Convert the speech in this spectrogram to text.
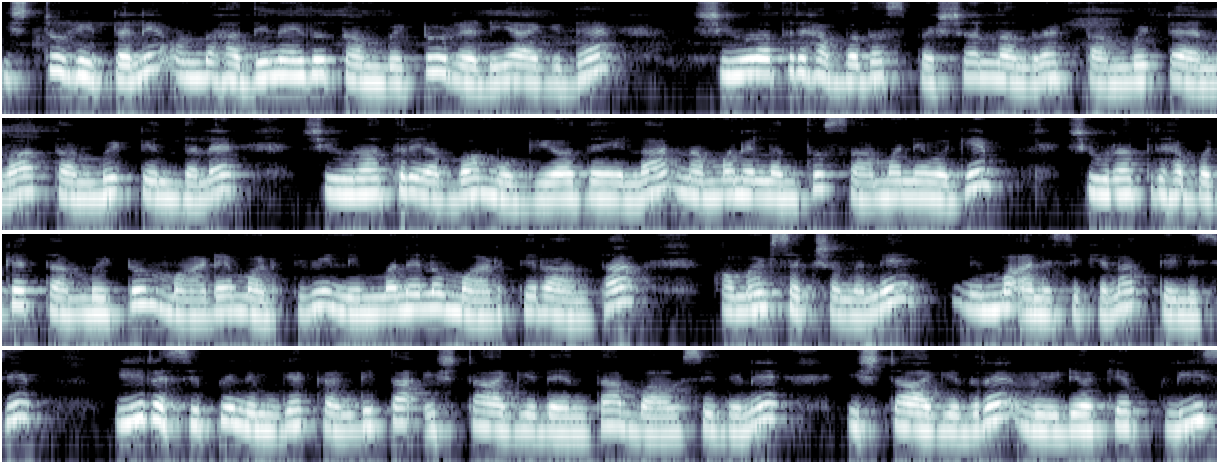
ಇಷ್ಟು ಹಿಟ್ಟಲ್ಲಿ ಒಂದು ಹದಿನೈದು ತಂಬಿಟ್ಟು ರೆಡಿಯಾಗಿದೆ ಶಿವರಾತ್ರಿ ಹಬ್ಬದ ಸ್ಪೆಷಲ್ ಅಂದರೆ ತಂಬಿಟ್ಟೆ ಅಲ್ವಾ? ತಂಬಿಟ್ಟಿಲ್ದಲೆ ಶಿವರಾತ್ರಿ ಹಬ್ಬ ಮುಗಿಯೋದೇ ಇಲ್ಲ. ನಮ್ಮನೇಲಂತೂ ಸಾಮಾನ್ಯವಾಗಿ ಶಿವರಾತ್ರಿ ಹಬ್ಬಕ್ಕೆ ತಂಬಿಟ್ಟು ಮಾಡೇ ಮಾಡ್ತೀವಿ. ನಿಮ್ಮನೇಲೂ ಮಾಡ್ತೀರಾ ಅಂತ ಕಾಮೆಂಟ್ ಸೆಕ್ಷನಲ್ಲಿ ನಿಮ್ಮ ಅನಿಸಿಕೆನ ತಿಳಿಸಿ. ಈ ರೆಸಿಪಿ ನಿಮಗೆ ಖಂಡಿತ ಇಷ್ಟ ಆಗಿದೆ ಅಂತ ಭಾವಿಸಿದ್ದೀನಿ. ಇಷ್ಟ ಆಗಿದರೆ ವಿಡಿಯೋಕ್ಕೆ ಪ್ಲೀಸ್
